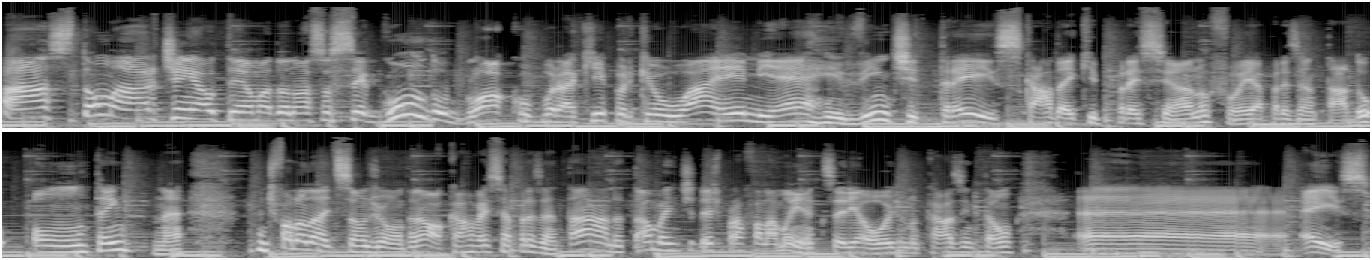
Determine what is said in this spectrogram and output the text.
Aston Martin é o tema do nosso segundo bloco por aqui, porque o AMR 23, carro da equipe para esse ano, foi apresentado ontem, né? A gente falou na edição de ontem, né? Ó, o carro vai ser apresentado e tal, mas a gente deixa para falar amanhã, que seria hoje no caso, então é... é isso.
